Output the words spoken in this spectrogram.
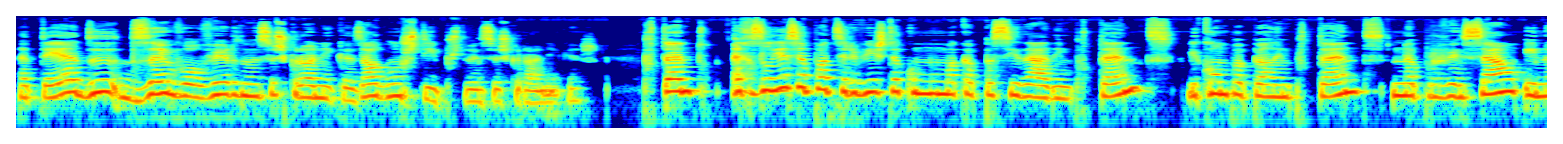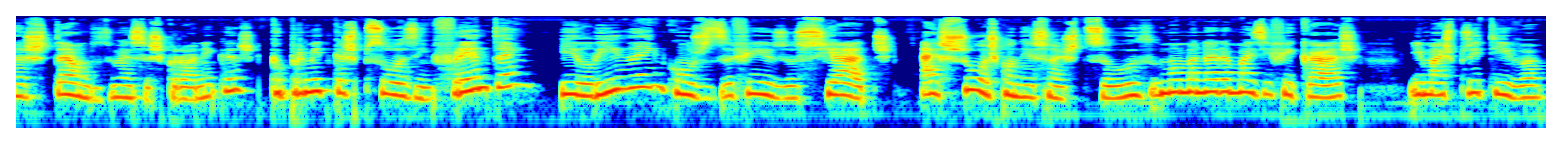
até de desenvolver doenças crónicas, alguns tipos de doenças crónicas. Portanto, a resiliência pode ser vista como uma capacidade importante e com um papel importante na prevenção e na gestão de doenças crónicas, que permite que as pessoas enfrentem e lidem com os desafios associados às suas condições de saúde de uma maneira mais eficaz e mais positiva.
